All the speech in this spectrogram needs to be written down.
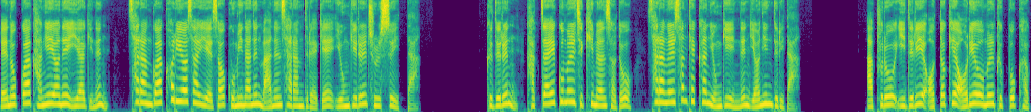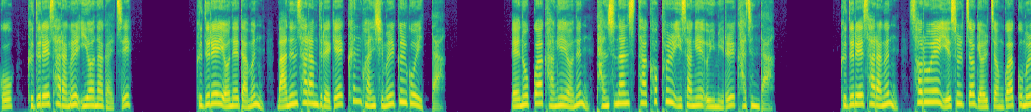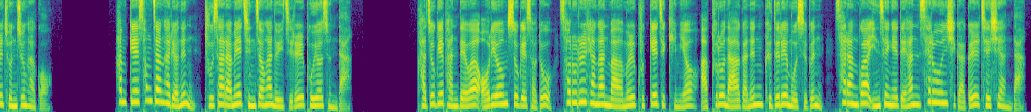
레녹과 강혜연의 이야기는 사랑과 커리어 사이에서 고민하는 많은 사람들에게 용기를 줄 수 있다. 그들은 각자의 꿈을 지키면서도 사랑을 선택한 용기 있는 연인들이다. 앞으로 이들이 어떻게 어려움을 극복하고 그들의 사랑을 이어나갈지 그들의 연애담은 많은 사람들에게 큰 관심을 끌고 있다. 레녹과 강혜연은 단순한 스타 커플 이상의 의미를 가진다. 그들의 사랑은 서로의 예술적 열정과 꿈을 존중하고 함께 성장하려는 두 사람의 진정한 의지를 보여준다. 가족의 반대와 어려움 속에서도 서로를 향한 마음을 굳게 지키며 앞으로 나아가는 그들의 모습은 사랑과 인생에 대한 새로운 시각을 제시한다.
